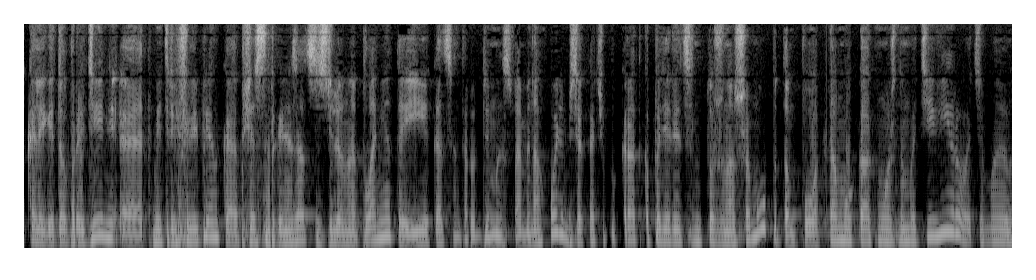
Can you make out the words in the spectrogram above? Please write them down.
Коллеги, добрый день. Э, Дмитрий Филипенко, общественная организация «Зеленая планета» и экоцентр, где мы с вами находимся. Я хочу кратко поделиться тоже нашим опытом по тому, как можно мотивировать. Мы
